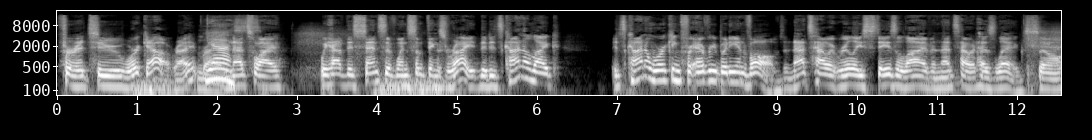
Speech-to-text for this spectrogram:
for it to work out, right? Right. Yes. And that's why we have this sense of when something's right that it's kind of like it's kind of working for everybody involved and that's how it really stays alive and that's how it has legs. So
